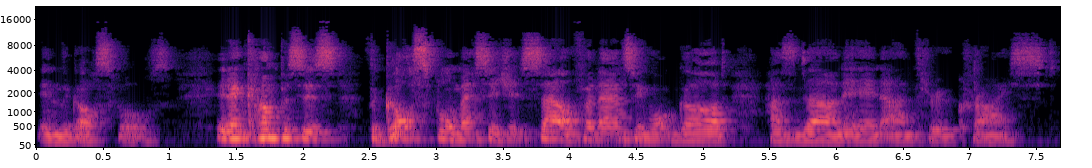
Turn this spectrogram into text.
in the Gospels. It encompasses the gospel message itself, announcing what God has done in and through Christ.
